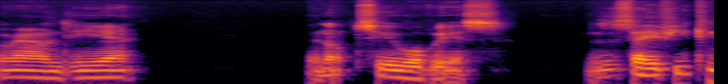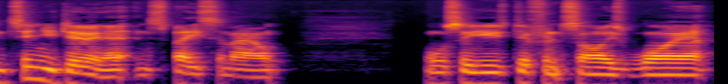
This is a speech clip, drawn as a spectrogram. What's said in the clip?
around here. They're not too obvious. As I say, if you continue doing it and space them out, also use different size wire.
